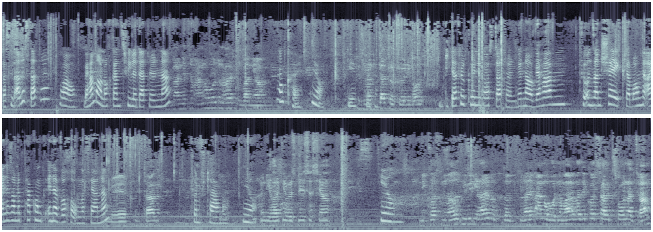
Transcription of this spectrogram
Das sind alles Datteln? Wow. Wir haben auch noch ganz viele Datteln, ne? waren jetzt im Angebot und halten waren ja. Okay, ja. Die, Das ist ein Dattelkönig aus. die Dattelkönig aus Datteln, genau. Wir haben für unseren Shake, da brauchen wir eine so eine Packung in der Woche ungefähr, ne? Nee, fünf Tage. Fünf Tage. Ja. Und die halten ja bis nächstes Jahr. Ja. Und die kosten genauso viel wie die halbe. War im Angebot. Normalerweise kostet halt 200 Gramm.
